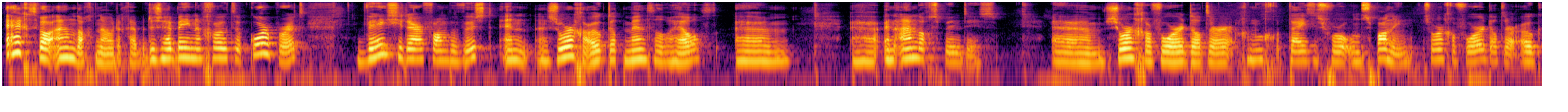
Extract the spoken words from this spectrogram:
echt wel aandacht nodig hebben. Dus hebben je een grote corporate wees je daarvan bewust en uh, zorg ook dat mental health um, uh, een aandachtspunt is. Um, zorg ervoor dat er genoeg tijd is voor ontspanning. Zorg ervoor dat er ook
